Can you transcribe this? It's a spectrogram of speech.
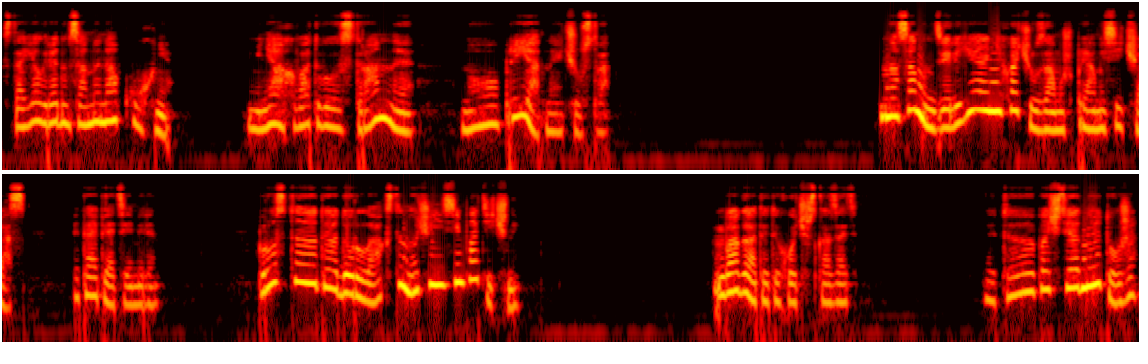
стоял рядом со мной на кухне, и меня охватывало странное, но приятное чувство. На самом деле я не хочу замуж прямо сейчас. Это опять Эмилин. Просто Теодор Лакстон очень симпатичный. Богатый, ты хочешь сказать? Это почти одно и то же.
